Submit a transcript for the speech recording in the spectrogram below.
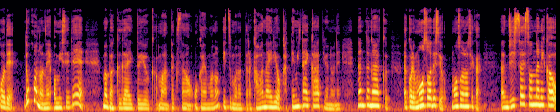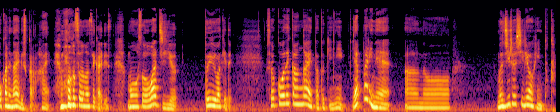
こでどこのねお店で、まあ、爆買いというか、まあ、たくさんお買い物いつもだったら買わない量買ってみたいかっていうのをねなんとなくこれ妄想ですよ。妄想の世界。実際そんなに買うお金ないですから。はい。妄想の世界です。妄想は自由というわけで。そこで考えた時にやっぱりねあの無印良品とか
